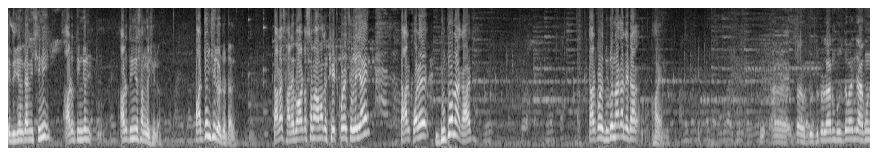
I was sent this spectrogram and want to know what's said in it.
এই দুজনকে আমি চিনি। আরও তিনজন আরও তিনজন সঙ্গে ছিল। পাঁচজন ছিল টোটাল। তারা সাড়ে বারোটার সময় আমাকে ঠেট করে চলে যায়। তারপরে দুটো নাগাদ তারপরে দুটো নাগাদ এটা হয়। তো দুটো লাইন বুঝতে পারেন যে আগুন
